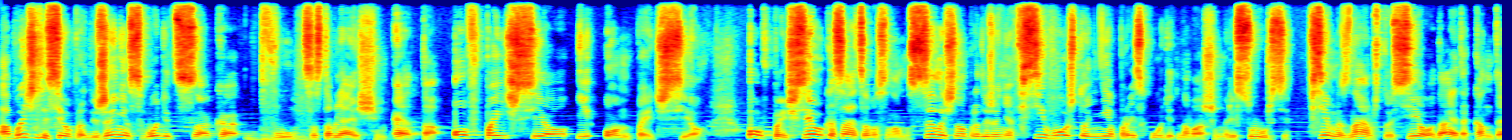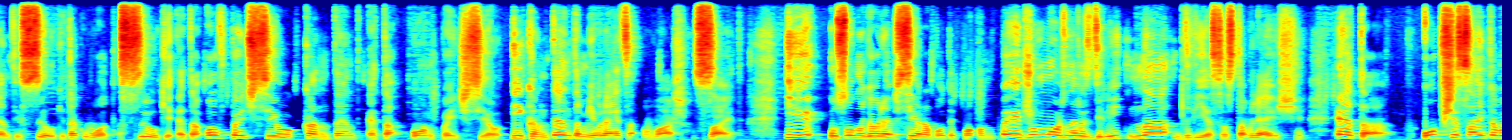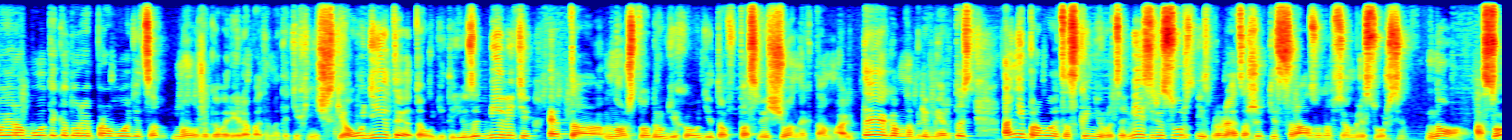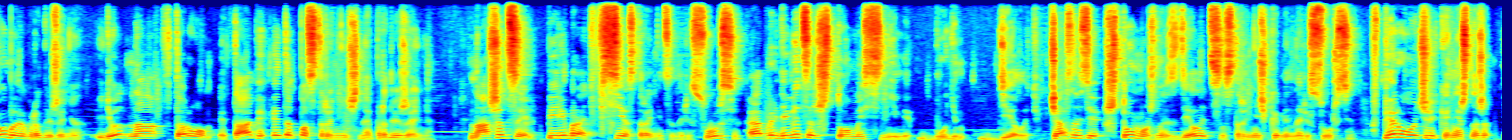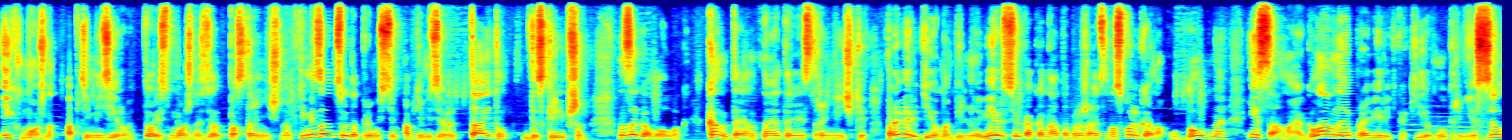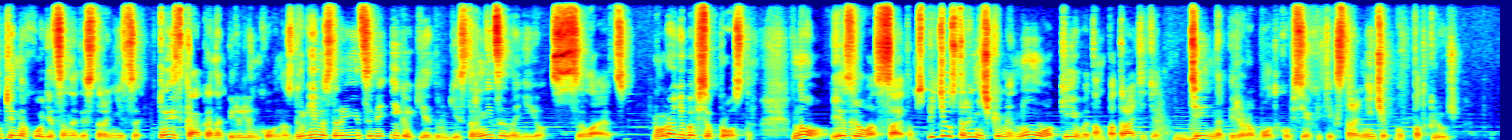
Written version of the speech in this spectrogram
Обычно SEO-продвижение сводится к двум составляющим. Это off-page SEO и on-page SEO. Off-page SEO касается в основном ссылочного продвижения, всего, что не происходит на вашем ресурсе. Все мы знаем, что SEO, да, это контент и ссылки. Так вот, ссылки это off-page SEO, контент это on-page SEO. И контентом является ваш сайт. И, условно говоря, все работы по on-page можно разделить на две составляющие. Это общесайтовые работы, которые проводятся, мы уже говорили об этом, это технические аудиты, это аудиты юзабилити, это множество других аудитов, посвященных там альтегам, например. То есть они проводятся, сканируется весь ресурс и исправляются ошибки сразу на всем ресурсе. Но особое продвижение идет на втором этапе, это постраничное продвижение. Наша цель – перебрать все страницы на ресурсе и определиться, что мы с ними будем делать. В частности, что можно сделать со страничками на ресурсе. В первую очередь, конечно же, их можно оптимизировать. То есть можно сделать постраничную оптимизацию, допустим, оптимизировать title, description, заголовок, контент на этой страничке, проверить ее мобильную версию, как она отображается, насколько она удобна и самое главное, проверить, какие внутренние ссылки находятся на этой странице, то есть как она перелинкована с другими страницами и какие другие страницы на нее ссылаются. Вроде бы все просто. Но если у вас сайт там, с пятью страничками, ну окей, вы там потратите день на переработку всех этих страничек вот под ключ.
